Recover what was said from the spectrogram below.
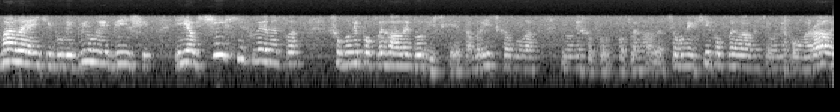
Маленькі були, були більші. І я всіх їх винесла, щоб вони поплигали до річки. Там річка була, і вони що по- поплигали. Це вони всі поплигалися, вони помирали.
